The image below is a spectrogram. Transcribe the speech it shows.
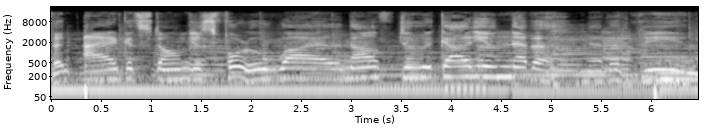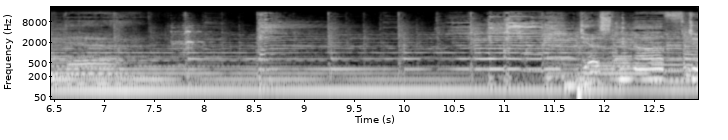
Then I get stoned just for a while, enough to recall you, never, never been there. Just enough to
